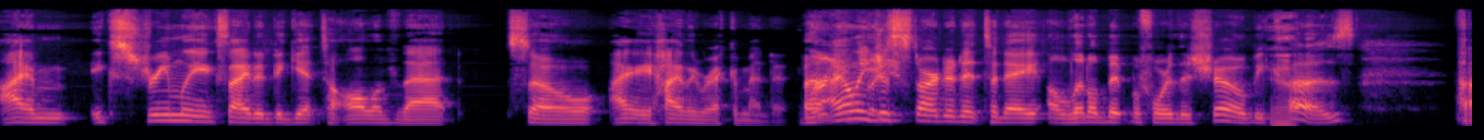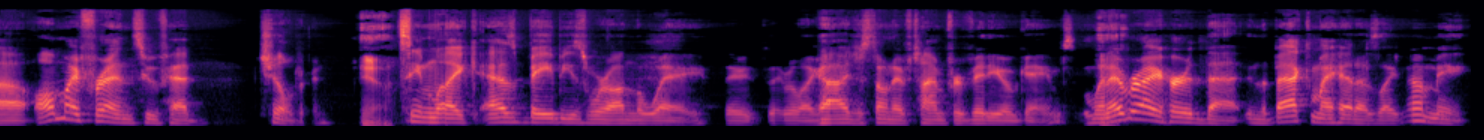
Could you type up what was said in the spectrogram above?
I'm extremely excited to get to all of that. So I highly recommend it. But I only but just you- started it today, a little bit before the show, because uh, all my friends who've had children Yeah. seemed like as babies were on the way, they, they were like, "Ah, I just don't have time for video games. Whenever I heard that in the back of my head, I was like, not me.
